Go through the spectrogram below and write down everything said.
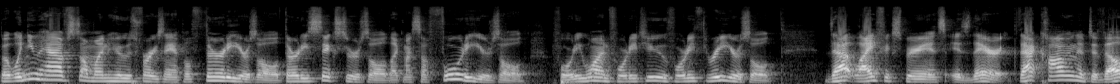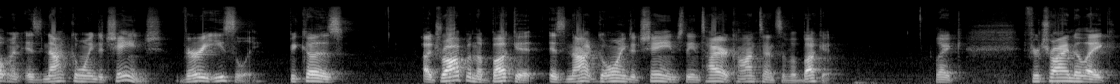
But when you have someone who's, for example, 30 years old, 36 years old, like myself, 40 years old, 41, 42, 43 years old, that life experience is there. That cognitive development is not going to change very easily because a drop in the bucket is not going to change the entire contents of a bucket. Like, if you're trying to, like,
